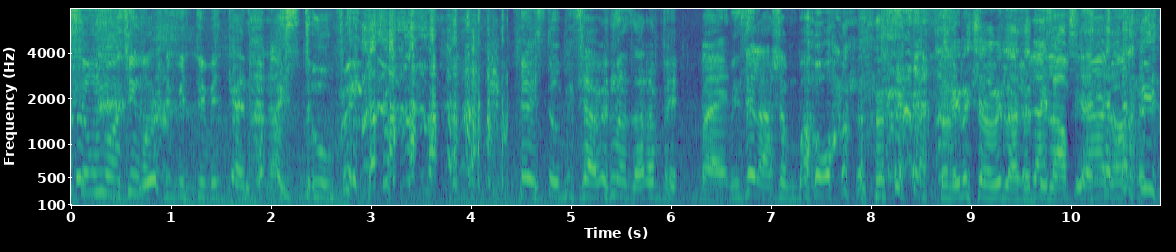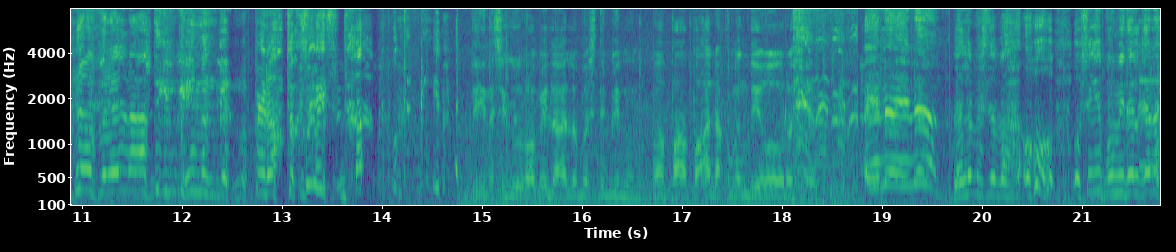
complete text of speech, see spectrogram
Gusto mo kasi makatipid-tipid ka na Ice tubig Yung tubig sa amin masarap eh Minsan lasang bawang Tangin na sabi, lasang tilapia. Pero nakatikim kayo ng gano'n Pinatok sa isda. Hindi na siguro kami lalabas ni Binon. Mapapaanak ng di oras yan. Ayan na, ayan na. Lalabas na ba? Oo. Oh, sige, pumidal ka na.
